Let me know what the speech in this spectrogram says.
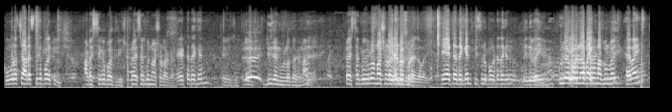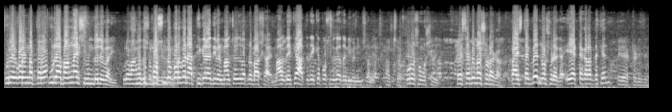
কোমর হচ্ছে আঠাশ থেকে পঁয়ত্রিশ। আঠাশ থেকে পঁয়ত্রিশ প্রাইস থাকবে নয়শো টাকা। এই একটা দেখেন। এই যে। ডিজাইনগুলো দেখেন না প্রাইস থাকবে এগুলো নয়শো টাকা এটা নশো টাকা ভাই। এই একটা দেখেন পিছনে পকেটটা দেখেন মেদি ভাই। কুরিয়ার করেন না ভাই। নাজমুল ভাই? হ্যাঁ ভাই। কুরিয়ার করেন না আপনারা? পুরা বাংলাদেশে হোম ডেলিভারি পুরা বাংলাদেশ পছন্দ করবেন আর ঠিকানা দিবেন। মাল চলে যাবে আপনার বাসায়। মাল দেখে হাতে দেখে পছন্দ করে হাতে নিবেন ইনশাল্লাহ আচ্ছা। কোনো সমস্যা নেই। প্রাইস থাকবে নয়শো টাকা। প্রাইস থাকবে নশো টাকা। এই একটা কালার দেখেন। এই একটা ডিজাইন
